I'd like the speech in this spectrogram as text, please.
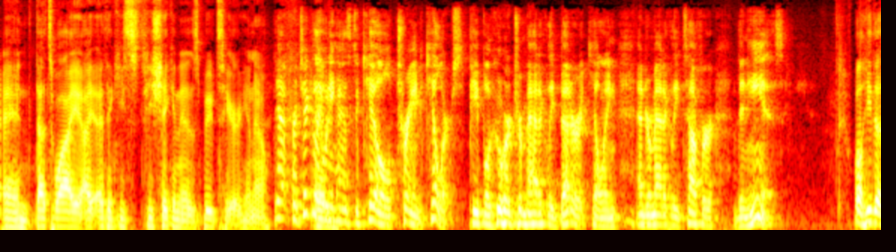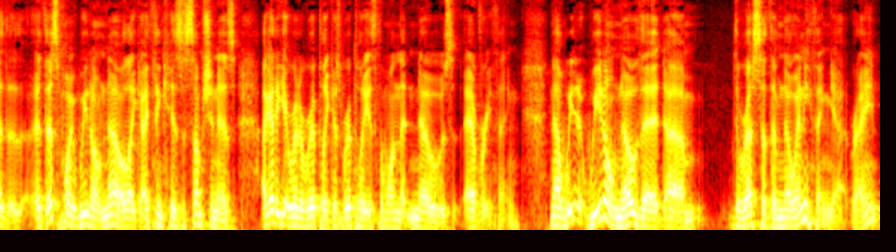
And that's why I, I think he's he's shaking in his boots here, you know. Yeah, particularly when he has to kill trained killers, people who are dramatically better at killing and dramatically tougher than he is. Well, he does. At this point, we don't know. Like, I think his assumption is, I got to get rid of Ripley because Ripley is the one that knows everything. Now, we we don't know that um, the rest of them know anything yet, right?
